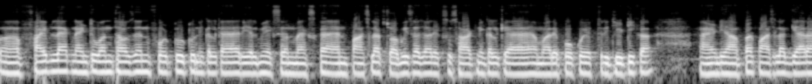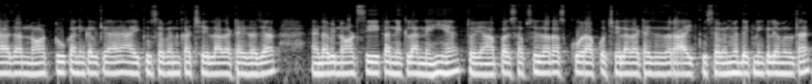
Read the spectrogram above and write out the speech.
five lakh ninety one thousand four two two निकल के आया रियल मी एक्स मैक्स का एंड पाँच लाख चौबीस हज़ार एक सौ साठ निकल के आया है हमारे Poco F three G T का। एंड यहाँ पर पाँच लाख ग्यारह हज़ार नॉट टू का निकल के आया है आई क्यू सेवन का छः लाख अट्ठाईस हज़ार। एंड अभी नॉट सी का निकला नहीं है तो यहाँ पर सबसे ज़्यादा स्कोर आपको छः लाख अट्ठाईस हज़ार आई क्यू सेवन में देखने के लिए मिलता है।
